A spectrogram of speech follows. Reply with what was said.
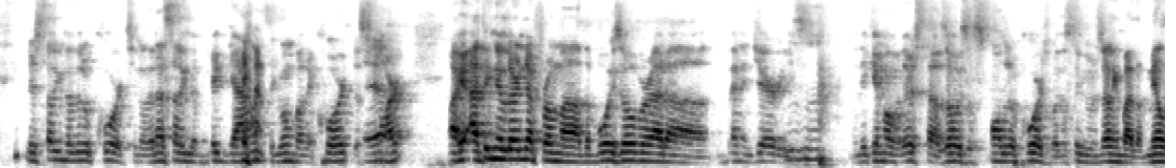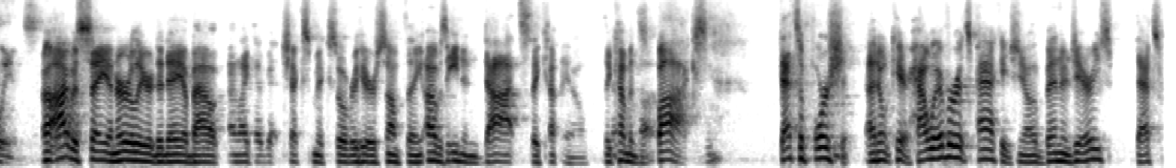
they're selling the little quarts. You know, they're not selling the big gallons. They're going by the quart. The Yeah. smart. I, I think they learned that from uh, the boys over at uh, Ben and Jerry's Mhm. when they came out with their stuff. It was always a small little quarts, but those things were selling by the millions. Uh, I was saying earlier today about I like I've got Chex Mix over here or something. I was eating dots. They come, you know, they come in this Dots. box. Mhm. That's a portion. I don't care. However, it's packaged. You know, Ben and Jerry's. That's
